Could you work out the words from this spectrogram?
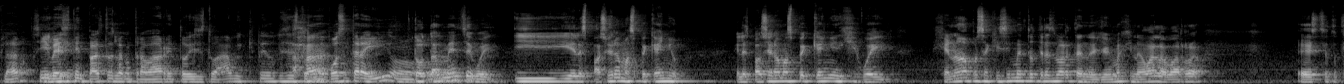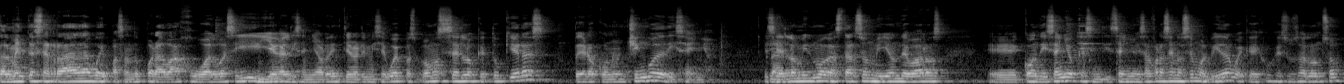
Claro, sí, Y ves que- si te impactas la contrabarra y todo, y dices tú, ah, güey, ¿qué pedo? ¿Qué es esto? Ajá. ¿Me puedo sentar ahí? O, Totalmente, o- güey. Y el espacio era más pequeño. El espacio era más pequeño y dije, güey, dije, no, pues aquí sí meto tres bartenders. Yo imaginaba la barra este, totalmente cerrada, güey, pasando por abajo o algo así. Y llega el diseñador de interior y me dice, güey, pues vamos a hacer lo que tú quieras, pero con un chingo de diseño. Y si es lo mismo gastarse un millón de varos eh, con diseño que sin diseño. Esa frase no se me olvida, güey, que dijo Jesús Alonso.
